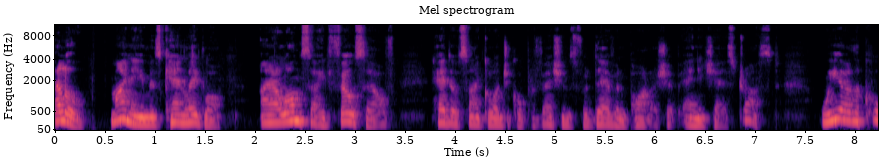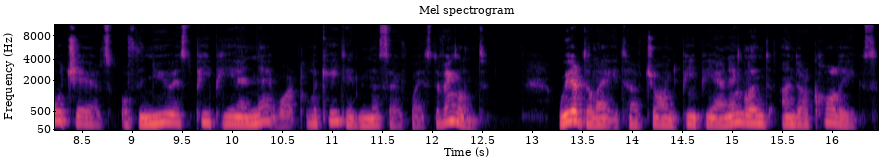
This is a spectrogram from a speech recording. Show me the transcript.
Hello, my name is Ken Laidlaw, and alongside Phil Self, Head of Psychological Professions for Devon Partnership NHS Trust, we are the co chairs of the newest PPN network located in the southwest of England. We are delighted to have joined PPN England and our colleagues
